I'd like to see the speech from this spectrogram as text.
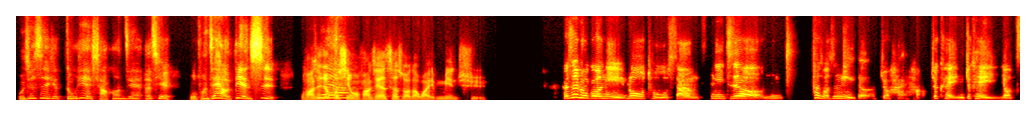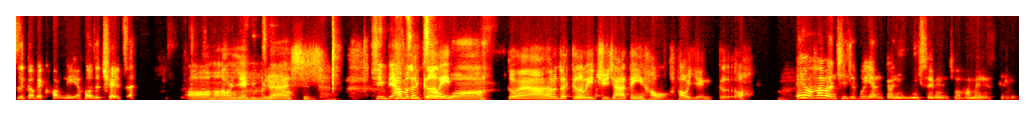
我就是一个独立的小空间，而且我房间还有电视。我房间就不行，啊、我房间的厕所要到外面去。可是如果你路途上你只有你厕所是你的，就还好，就可以，你就可以有资格被狂烈或是确诊。哦，好严格，原来是。请不要。他们对隔离，对啊，他们对隔离居家的 定义好好严格哦。没有，他们其实不严格，你你随便说，他们也是。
